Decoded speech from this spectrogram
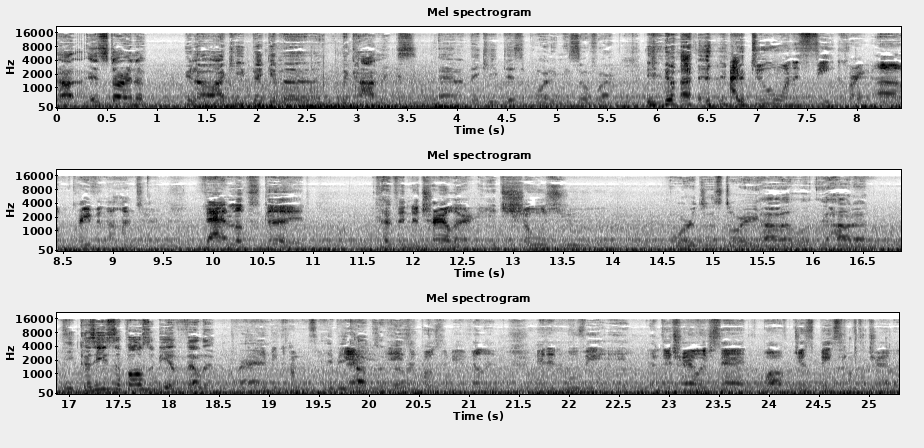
uh, it's starting to, you know, I keep picking the the comics, and they keep disappointing me so far. I do want to see Cra- um, Kraven the Hunter. That looks good because in the trailer it shows you. origin story how it, how that because he's supposed to be a villain, right? He becomes. He becomes yeah, a villain. He's supposed to be a villain, and in the movie, it, the trailer said, "Well, just based off the trailer,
